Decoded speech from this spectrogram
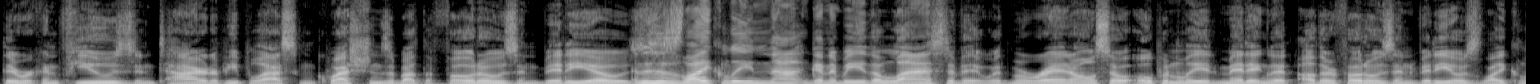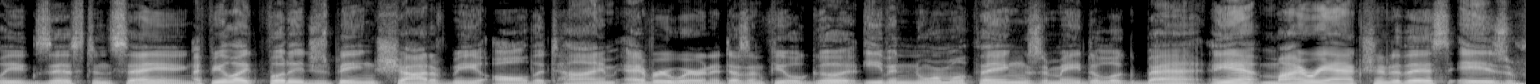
they were confused and tired of people asking questions about the photos and videos. And this is likely not going to be the last of it, with Marin also openly admitting that other photos and videos likely exist and saying, I feel like footage is being shot of me all the time, everywhere, and it doesn't feel good. Even normal things are made to look bad. And yeah, my reaction to this is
